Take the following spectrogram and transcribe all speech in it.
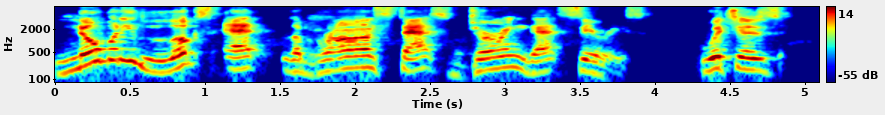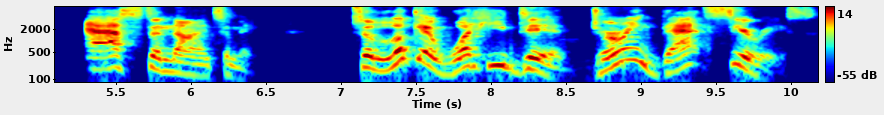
Nobody looks at LeBron's stats during that series, which is asinine to me. To look at what he did during that series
